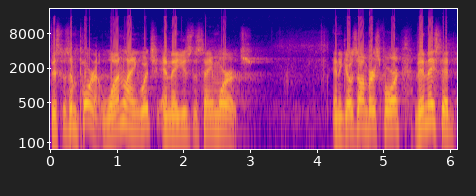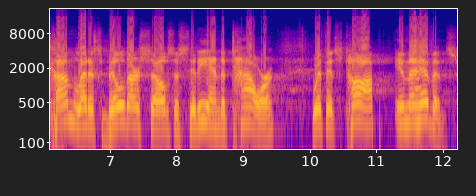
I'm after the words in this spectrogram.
this is important, one language, and they use the same words. And it goes on, verse 4 Then they said, Come, let us build ourselves a city and a tower with its top in the heavens.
